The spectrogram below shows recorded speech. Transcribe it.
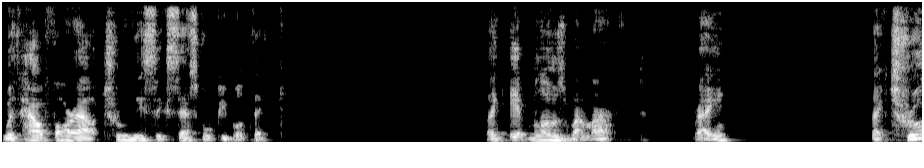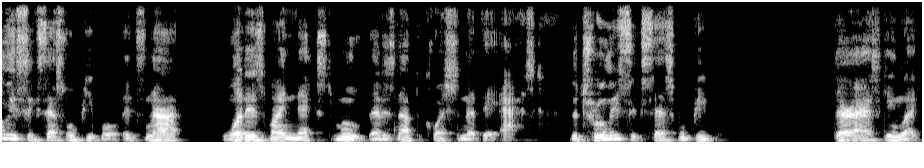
with how far out truly successful people think. Like, it blows my mind, right? Like, truly successful people, it's not what is my next move? That is not the question that they ask. The truly successful people, they're asking, like,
